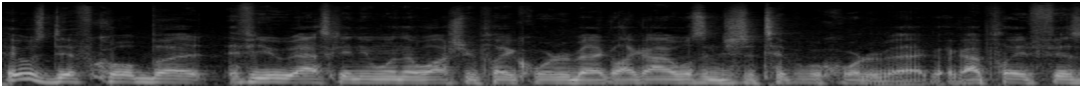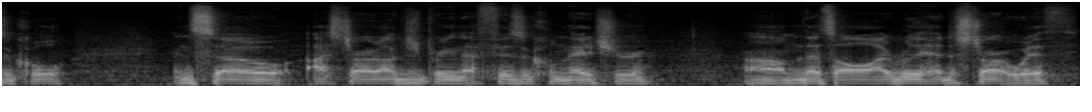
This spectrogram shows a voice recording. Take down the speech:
It was difficult, but if you ask anyone that watched me play quarterback, like I wasn't just a typical quarterback. Like I played physical, and so I started off just bringing that physical nature. Um, that's all I really had to start with.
